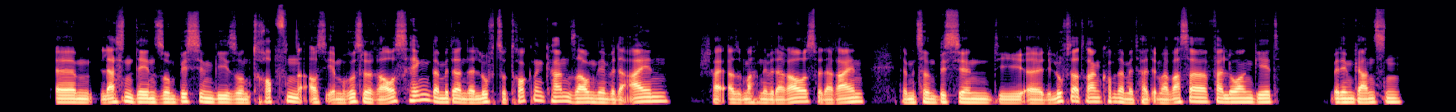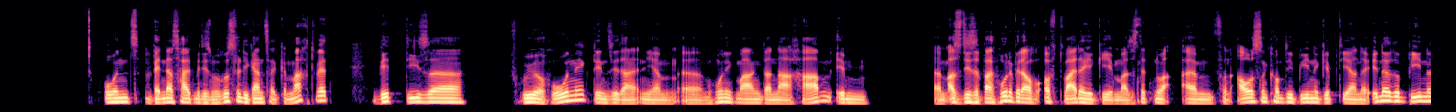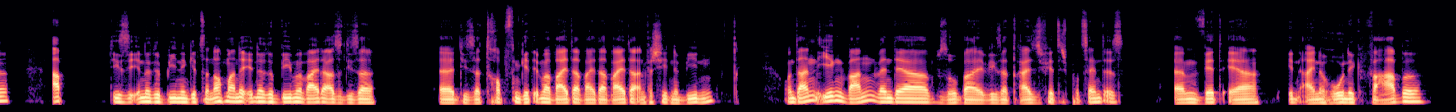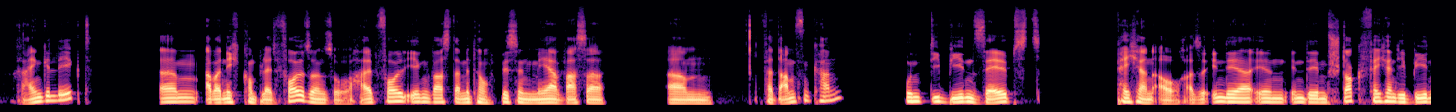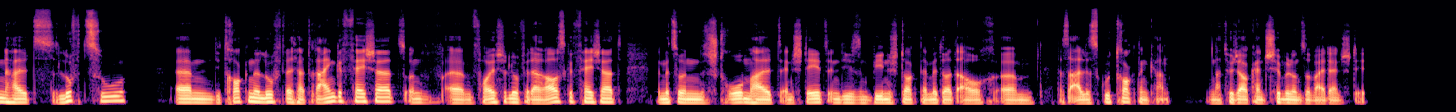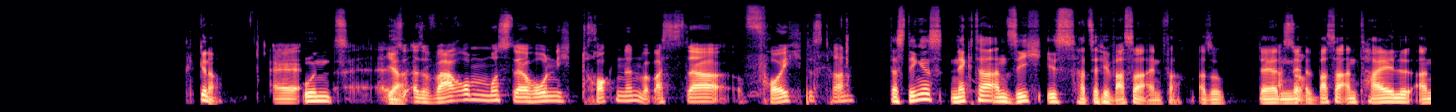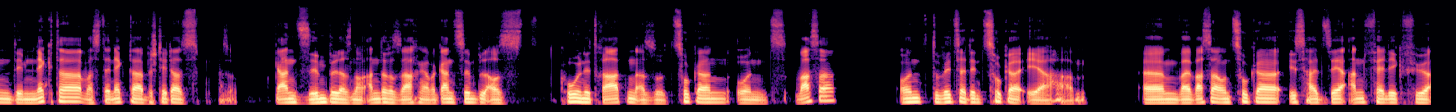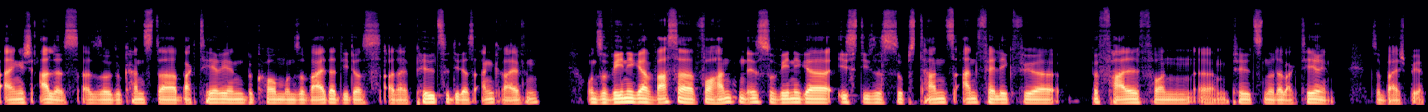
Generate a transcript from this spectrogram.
ähm, lassen den so ein bisschen wie so ein Tropfen aus ihrem Rüssel raushängen, damit er in der Luft so trocknen kann, saugen den wieder ein, also machen den wieder raus, wieder rein, damit so ein bisschen die, äh, die Luft da dran kommt, damit halt immer Wasser verloren geht mit dem Ganzen. Und wenn das halt mit diesem Rüssel die ganze Zeit gemacht wird, wird dieser frühe Honig, den sie da in ihrem ähm, Honigmagen danach haben, im, ähm, also dieser Honig wird auch oft weitergegeben. Also es ist nicht nur ähm, von außen kommt die Biene, gibt ja eine innere Biene ab. Diese innere Biene gibt es dann nochmal eine innere Biene weiter. Also dieser, äh, dieser Tropfen geht immer weiter, weiter, weiter an verschiedene Bienen. Und dann irgendwann, wenn der so bei, wie gesagt, 30, 40 Prozent ist, ähm, wird er in eine Honigwabe reingelegt. Ähm, aber nicht komplett voll, sondern so halb voll irgendwas, damit noch ein bisschen mehr Wasser ähm, verdampfen kann. Und die Bienen selbst fächern auch. Also in, der, in, in dem Stock fächern die Bienen halt Luft zu ähm, die trockene Luft wird halt reingefächert und ähm, feuchte Luft wird da rausgefächert, damit so ein Strom halt entsteht in diesem Bienenstock, damit dort auch ähm, das alles gut trocknen kann. Natürlich auch kein Schimmel und so weiter entsteht. Genau. Äh, und äh, ja. Also, also, warum muss der Honig trocknen? Was ist da Feuchtes dran? Das Ding ist, Nektar an sich ist, hat sehr viel Wasser einfach. Also der so. ne Wasseranteil an dem Nektar, was der Nektar besteht aus, also ganz simpel, das sind noch andere Sachen, aber ganz simpel aus Kohlenhydraten, also Zuckern und Wasser. Und du willst ja den Zucker eher haben. Ähm, weil Wasser und Zucker ist halt sehr anfällig für eigentlich alles. Also du kannst da Bakterien bekommen und so weiter, die das, oder Pilze, die das angreifen. Und so weniger Wasser vorhanden ist, so weniger ist diese Substanz anfällig für Befall von ähm, Pilzen oder Bakterien zum Beispiel.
